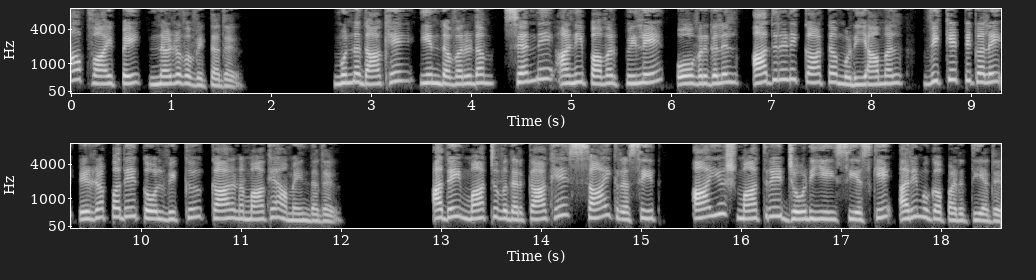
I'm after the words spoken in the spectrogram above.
ஆப் வாய்ப்பை நழுவவிட்டது. முன்னதாக இந்த வருடம் சென்னை அணி பவர் பிளே ஓவர்களில் அதிரடி காட்ட முடியாமல் விக்கெட்டுகளை இழப்பதே தோல்விக்கு காரணமாக அமைந்தது. அதை மாற்றுவதற்காக சாய்க் ரசீத் ஆயுஷ் மாத்ரே ஜோடியை சிஎஸ்கே அறிமுகப்படுத்தியது.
